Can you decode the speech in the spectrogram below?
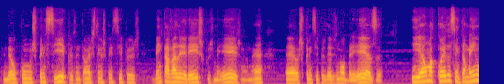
entendeu? Com os princípios. Então eles têm os princípios bem cavaleirescos mesmo, né? É, os princípios deles de nobreza, e é uma coisa assim, também o,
